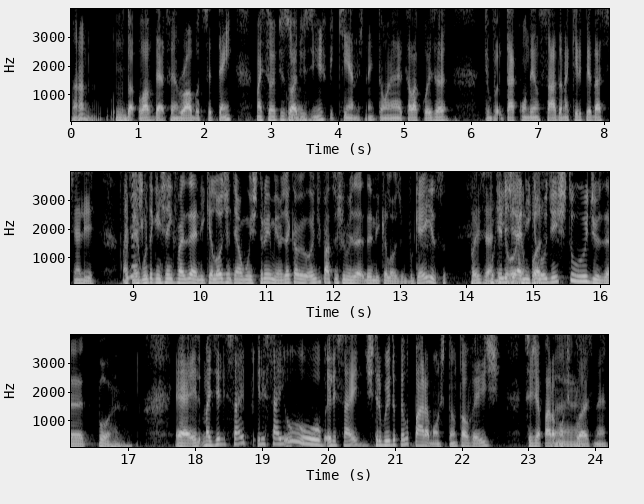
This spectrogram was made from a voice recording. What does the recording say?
Não, hum. Love, Death and Robots você tem, mas são episódiozinhos hum. pequenos, né? Então é aquela coisa que tá condensada naquele pedacinho ali. Mas a pergunta que... que... a gente tem que fazer é: Nickelodeon tem algum streaming? Onde é que eu, onde faço os filmes da, Nickelodeon? Porque é isso. Pois é, Porque Nickelodeon, ele, é Nickelodeon Studios, é. Porra. É, ele, mas ele sai, ele saiu, ele sai distribuído pelo Paramount, então talvez seja Paramount é. Plus, né?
